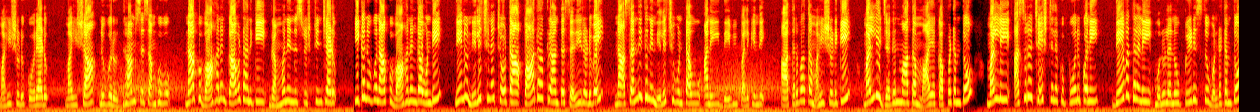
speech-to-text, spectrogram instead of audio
మహిషుడు కోరాడు. మహిషా నువ్వు రుద్రాంశ సంభువు. నాకు వాహనం కావటానికి బ్రహ్మ నిన్ను సృష్టించాడు. ఇక నువ్వు నాకు వాహనంగా ఉండి నేను నిలిచిన చోట పాదాక్రాంత శరీరుడివై నా సన్నిధిని నిలిచి ఉంటావు అని దేవి పలికింది. ఆ తర్వాత మహిషుడికి మళ్ళీ జగన్మాత మాయ కప్పటంతో మళ్ళీ అసుర చేష్టలకు పూనుకొని దేవతలని మునులను పీడిస్తూ ఉండటంతో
